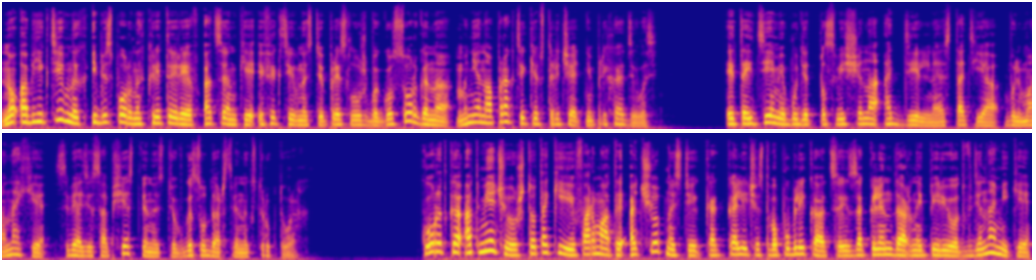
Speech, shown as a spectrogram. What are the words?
Но объективных и бесспорных критериев оценки эффективности пресс-службы госоргана мне на практике встречать не приходилось. Этой теме будет посвящена отдельная статья в «Альманахе. Связи с общественностью в государственных структурах». Коротко отмечу, что такие форматы отчетности, как количество публикаций за календарный период в динамике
